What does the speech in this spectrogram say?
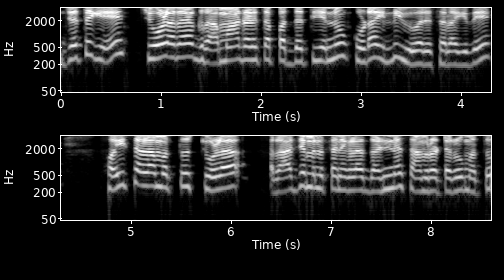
ಜೊತೆಗೆ ಚೋಳರ ಗ್ರಾಮಾಡಳಿತ ಪದ್ಧತಿಯನ್ನು ಕೂಡ ಇಲ್ಲಿ ವಿವರಿಸಲಾಗಿದೆ. ಹೊಯ್ಸಳ ಮತ್ತು ಚೋಳ ರಾಜಮನೆತನಗಳ ಗಣ್ಯ ಸಾಮ್ರಾಟರು ಮತ್ತು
